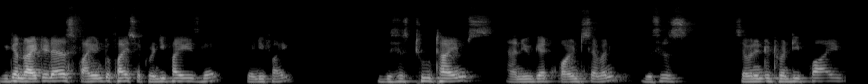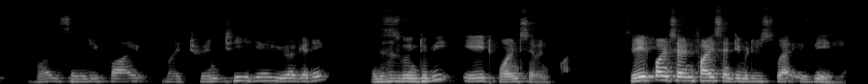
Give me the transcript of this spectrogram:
we can write it as 5 into 5 so 25 is here. 25 this is 2 times and you get 0.7 this is 7 into 25 175 by 20 here you are getting. And this is going to be 8.75 so 8.75 centimeters square is the area.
